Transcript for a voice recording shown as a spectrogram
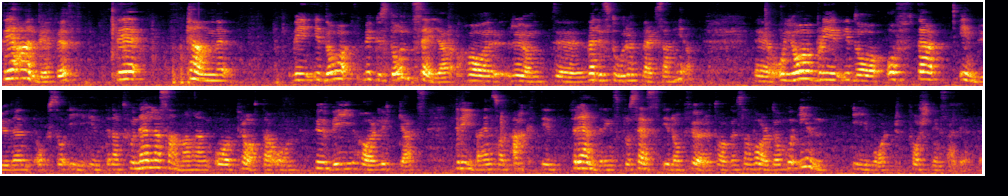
Det arbetet, det kan vi idag mycket stolt säga har rönt eh, väldigt stor uppmärksamhet. Eh, och jag blir idag ofta inbjuden också i internationella sammanhang och prata om hur vi har lyckats driva en sån aktiv förändringsprocess i de företagen som valde att gå in i vårt forskningsarbete.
